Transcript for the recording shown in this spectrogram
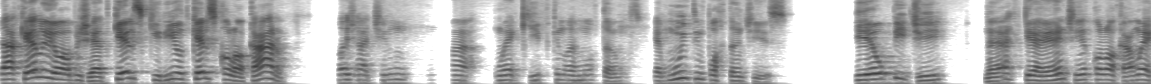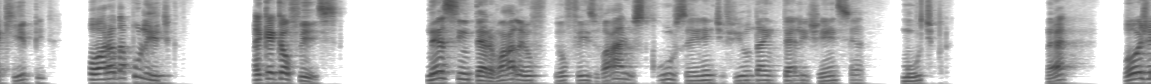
Daquele objeto que eles queriam, que eles colocaram, nós já tínhamos uma, uma equipe que nós montamos. É muito importante isso. E eu pedi né, que a gente ia colocar uma equipe fora da política. Aí o que, que eu fiz? Nesse intervalo, eu, eu fiz vários cursos e a gente viu da inteligência múltipla. Né? Hoje,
